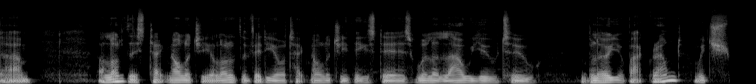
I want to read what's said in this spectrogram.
Um, a lot of this technology, a lot of the video technology these days will allow you to blur your background, which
